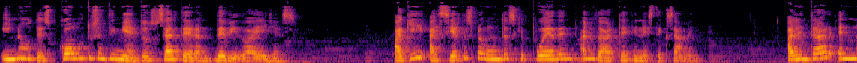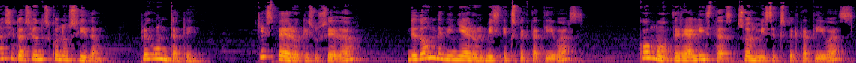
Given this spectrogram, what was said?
y notes cómo tus sentimientos se alteran debido a ellas. Aquí hay ciertas preguntas que pueden ayudarte en este examen. Al entrar en una situación desconocida, pregúntate, ¿qué espero que suceda? ¿De dónde vinieron mis expectativas? ¿Cómo de realistas son mis expectativas?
